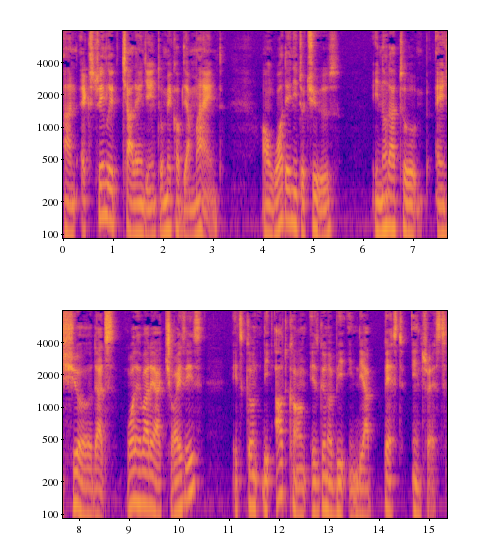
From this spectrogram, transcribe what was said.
and extremely challenging to make up their mind on what they need to choose in order to ensure that whatever their choice is, it's going the outcome is going to be in their best interest.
